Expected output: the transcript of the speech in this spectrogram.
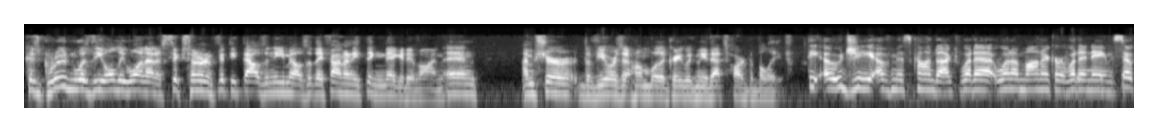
because Gruden was the only one out of 650,000 emails that they found anything negative on. And I'm sure the viewers at home will agree with me. That's hard to believe. The OG of misconduct. What a what a moniker. What a name. So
